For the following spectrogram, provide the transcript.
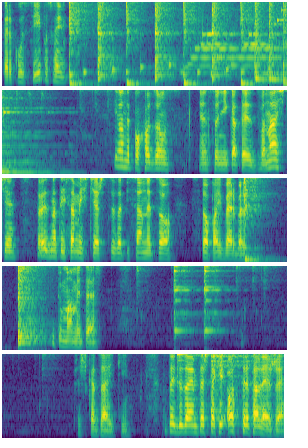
perkusji. Posłuchaj. I one pochodzą z Ensonika TS12. To jest na tej samej ścieżce zapisane co stopa i werbel. I tu mamy te przeszkadzajki. Tutaj dodałem też takie ostre talerze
